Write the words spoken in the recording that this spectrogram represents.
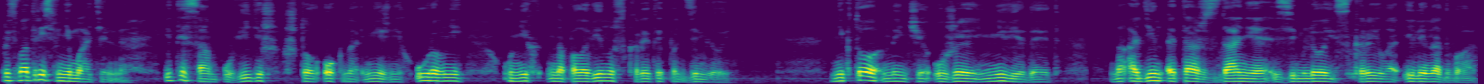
Присмотрись внимательно и ты сам увидишь, что окна нижних уровней у них наполовину скрыты под землей. Никто нынче уже не ведает, на один этаж здания землей скрыло или на два.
